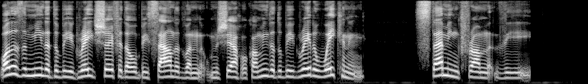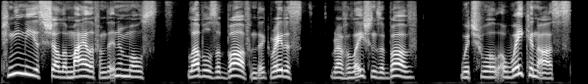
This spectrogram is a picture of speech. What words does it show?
What does it mean that there'll be a great shofar that will be sounded when Mashiach will come? It means that there'll be a great awakening stemming from the pnimius shalamayla, from the innermost levels above, from the greatest revelations above, which will awaken us,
